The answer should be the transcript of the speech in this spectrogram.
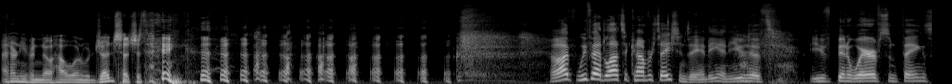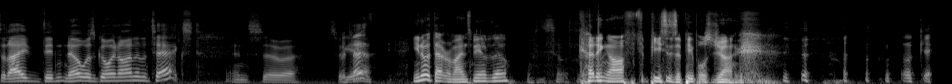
I don't even know how one would judge such a thing. Well, I've, we've had lots of conversations, Andy, and you have you've been aware of some things that I didn't know was going on in the text, and so uh, so yeah. That- you know what that reminds me of though? Cutting off the pieces of people's junk. okay.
